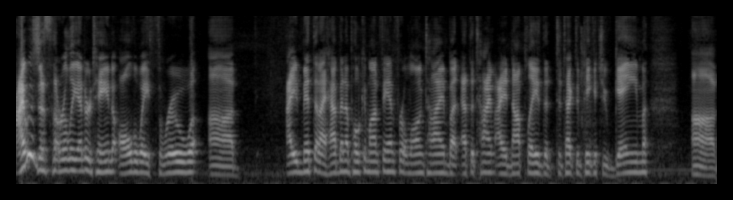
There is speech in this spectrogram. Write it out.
I was just thoroughly entertained all the way through. Uh, I admit that I have been a Pokemon fan for a long time, but at the time I had not played the Detective Pikachu game. Uh,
